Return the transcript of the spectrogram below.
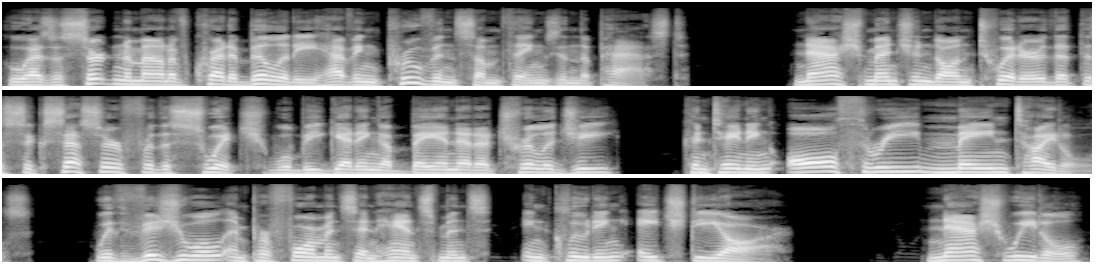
who has a certain amount of credibility having proven some things in the past. Nash mentioned on Twitter that the successor for the Switch will be getting a Bayonetta trilogy containing all three main titles, with visual and performance enhancements, including HDR. Nash Weedle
